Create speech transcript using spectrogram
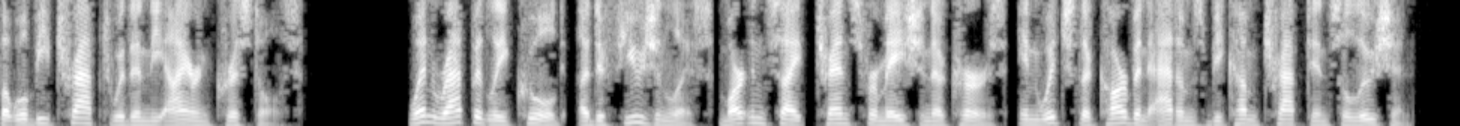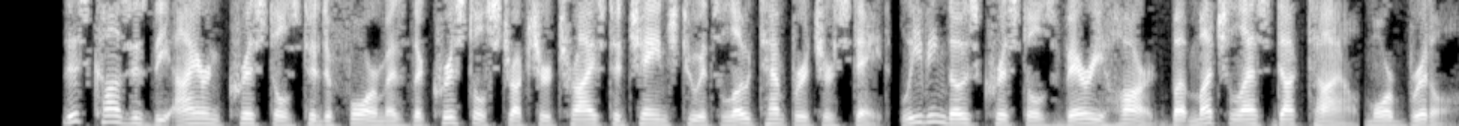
but will be trapped within the iron crystals. When rapidly cooled, a diffusionless martensite transformation occurs, in which the carbon atoms become trapped in solution. This causes the iron crystals to deform as the crystal structure tries to change to its low temperature state, leaving those crystals very hard but much less ductile more brittle.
